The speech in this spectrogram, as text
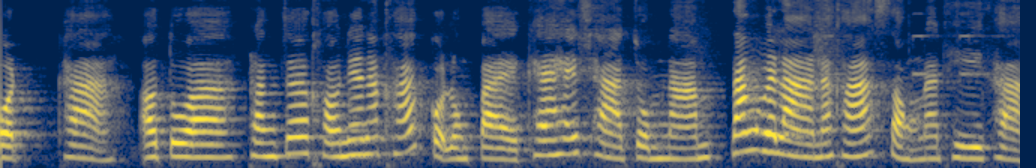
กดค่ะ เอาตัวพลังเจอร์เขาเนี่ยนะคะ กดลงไปแค่ให้ชาจมน้ำตั้งเวลานะคะ 2 นาทีค่ะ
